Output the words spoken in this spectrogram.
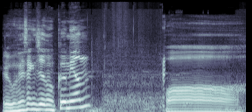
그리고 회생제동 끄면 와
